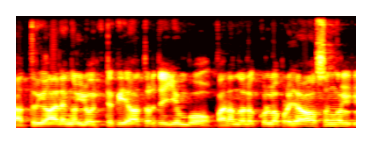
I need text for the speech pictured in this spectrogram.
രാത്രികാലങ്ങളിൽ ഒറ്റയ്ക്ക് യാത്ര ചെയ്യുമ്പോൾ പല നിലക്കുള്ള പ്രയാസങ്ങൾ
